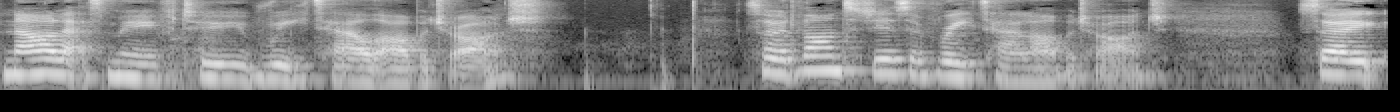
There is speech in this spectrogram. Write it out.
Now, let's move to retail arbitrage. So, advantages of retail arbitrage. So,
